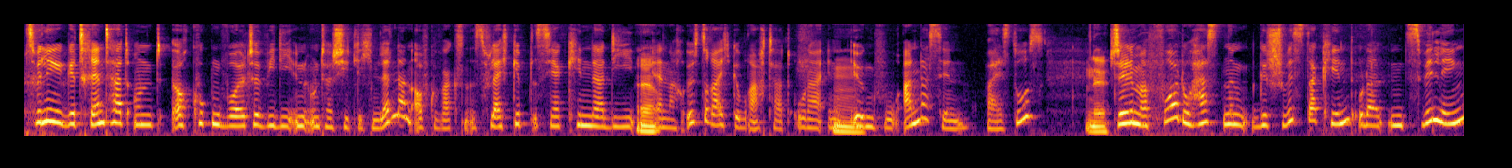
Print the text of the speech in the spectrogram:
Zwillinge getrennt hat und auch gucken wollte, wie die in unterschiedlichen Ländern aufgewachsen ist, vielleicht gibt es ja Kinder, die Ja. Hm. er nach Österreich gebracht hat oder in irgendwo anders hin. Weißt du's? Nee. Stell dir mal vor, du hast ein Geschwisterkind oder einen Zwilling,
